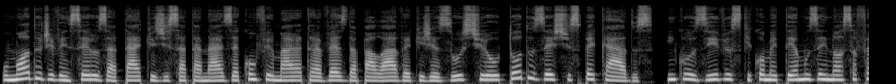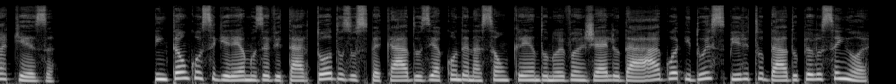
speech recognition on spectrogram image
o modo de vencer os ataques de Satanás é confirmar através da palavra que Jesus tirou todos estes pecados, inclusive os que cometemos em nossa fraqueza, então conseguiremos evitar todos os pecados e a condenação crendo no Evangelho da água e do Espírito dado pelo Senhor.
